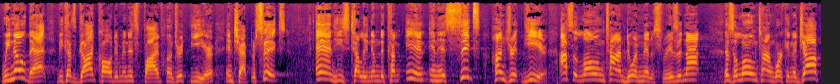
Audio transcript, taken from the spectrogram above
We know that because God called him in his 500th year in chapter 6 and he's telling them to come in in his 600th year. That's a long time doing ministry, is it not? It's a long time working a job.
